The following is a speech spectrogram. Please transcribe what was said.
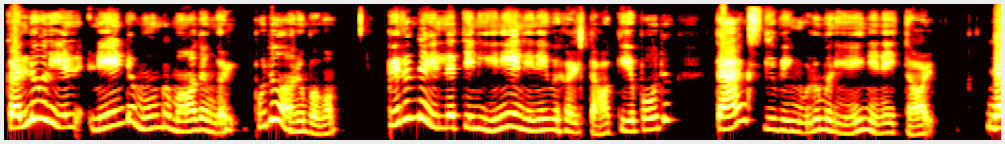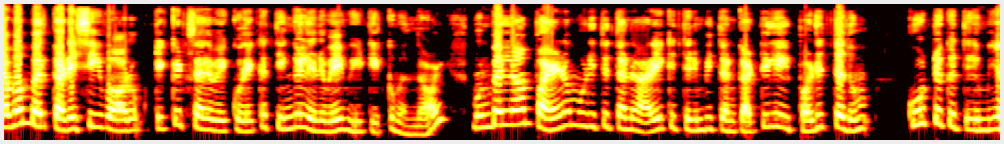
கல்லூரியில் நீண்ட மூன்று மாதங்கள் புது அனுபவம். பிறந்த இல்லத்தின் இனிய நினைவுகள் தாக்கிய போது தேங்க்ஸ் கிவிங் விடுமுறையை நினைத்தாள். நவம்பர் கடைசி வாரம் டிக்கெட் செலவை குறைக்க திங்களிரவே வீட்டிற்கு வந்தாள். முன்பெல்லாம் பயணம் முடித்து தன் அறைக்கு திரும்பி தன் கட்டிலில் படுத்ததும் கூட்டுக்கு திரும்பிய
